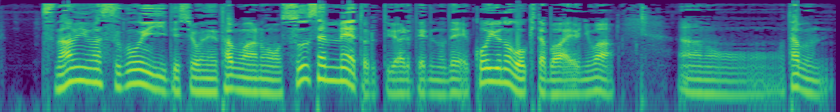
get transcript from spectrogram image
津波はすごいでしょうね。多分あの、数千メートルと言われているので、こういうのが起きた場合には、あの多分、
